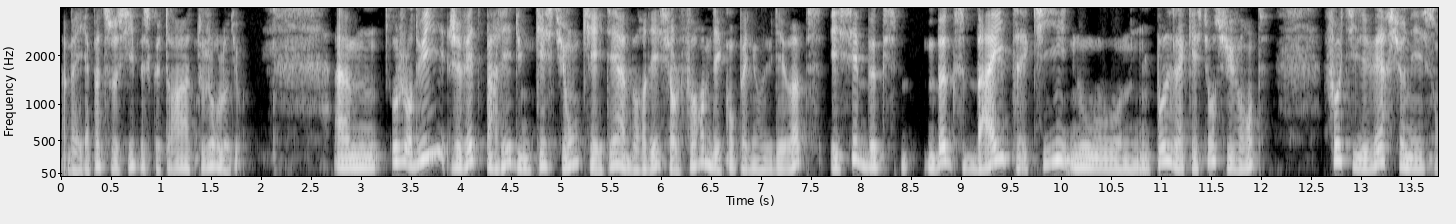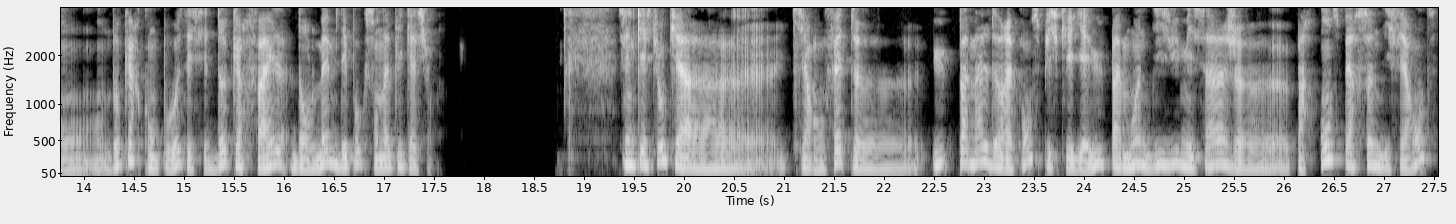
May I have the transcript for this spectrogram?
il ah n'y a pas de souci parce que tu auras toujours l'audio. Euh, aujourd'hui, je vais te parler d'une question qui a été abordée sur le forum des compagnons du DevOps, et c'est Bugsbyte qui nous pose la question suivante. Faut-il versionner son Docker Compose et ses Dockerfiles dans le même dépôt que son application? C'est une question qui a, qui a en fait euh, eu pas mal de réponses, puisqu'il y a eu pas moins de 18 messages euh, par 11 personnes différentes.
